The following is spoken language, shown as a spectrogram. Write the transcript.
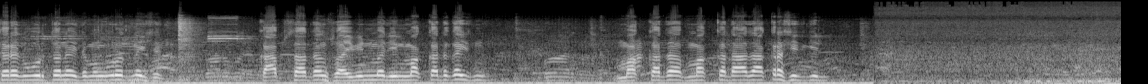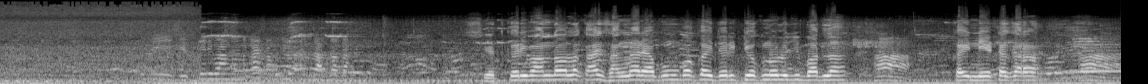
तरच उरतं नाही तर मग उरत नाही शेती. बरोबर. कापसात आणि सोयाबीनमध्ये मक्का तर काहीच नाही. बर बर. मक्का तर मक्का तर आज अकराशेच गेली. तुम्ही शेतकरी बांधवांना काय सांगू जाता? शेतकरी बांधवाला काय सांगणार आहे? आपण बा काहीतरी टेक्नॉलॉजी बदला. हा. काही नेट करा. हा.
